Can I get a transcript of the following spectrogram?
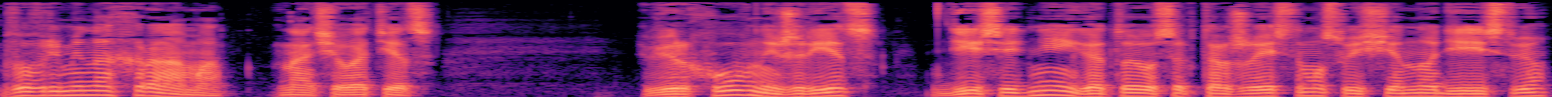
во времена храма, начал отец. Верховный жрец десять дней готовился к торжественному священному действию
